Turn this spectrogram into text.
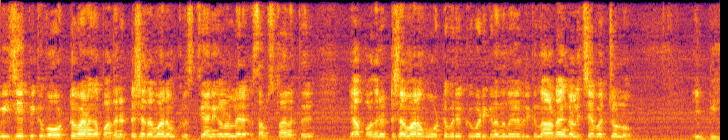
ബി ജെ പിക്ക് വോട്ട് വേണമെങ്കിൽ പതിനെട്ട് ശതമാനം ക്രിസ്ത്യാനികളുള്ള സംസ്ഥാനത്ത് ആ പതിനെട്ട് ശതമാനം വോട്ട് ഇവർക്ക് പിടിക്കണമെന്നുണ്ടെങ്കിൽ ഇവർക്ക് നാടകം കളിച്ചേ പറ്റുള്ളൂ. ഈ ബി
